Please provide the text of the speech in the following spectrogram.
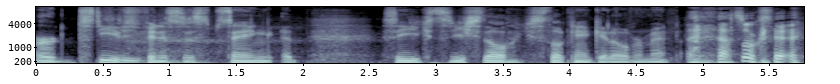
or Steve, finishes saying, uh, see, you, can, you still, you still can't get over, man. That's okay.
